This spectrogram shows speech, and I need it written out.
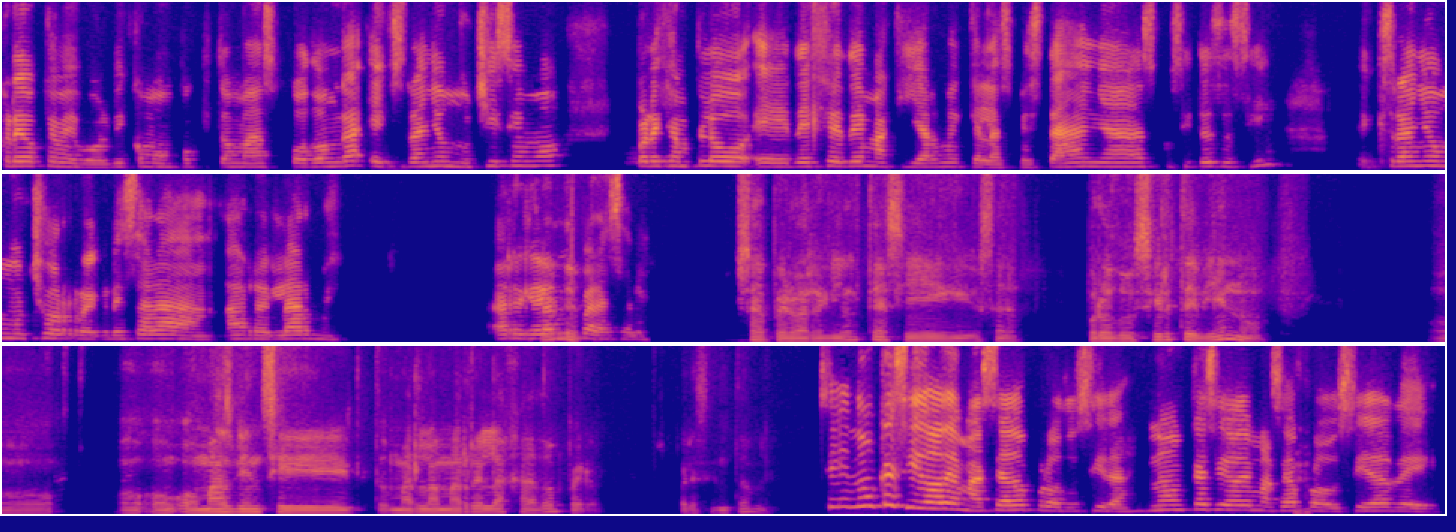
creo que me volví como un poquito más podonga, extraño muchísimo, por ejemplo, eh, dejé de maquillarme que las pestañas, cositas así, extraño mucho regresar a, arreglarme, arreglarme para salir. O sea, pero arreglarte así, o sea, producirte bien o, o, o, más bien sí tomarla más relajado, pero presentable. Sí, nunca he sido demasiado producida, nunca he sido demasiado producida de,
